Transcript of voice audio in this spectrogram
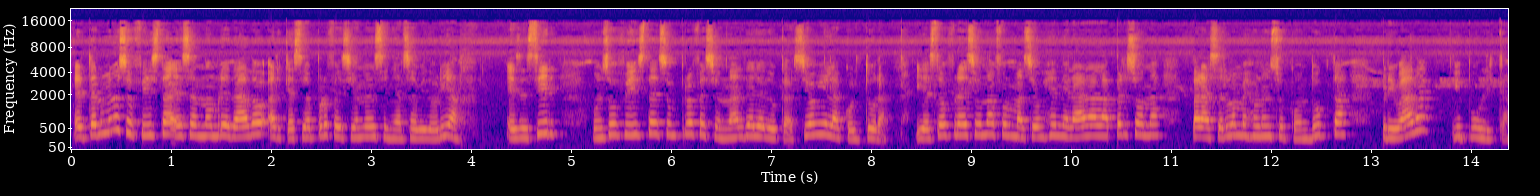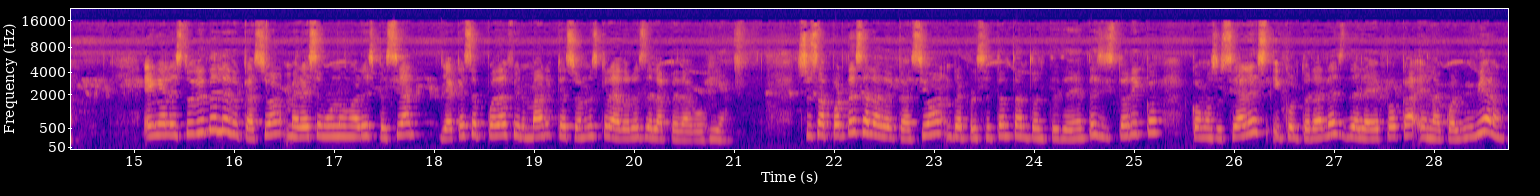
El término sofista es el nombre dado al que hacía profesión de enseñar sabiduría. Es decir, un sofista es un profesional de la educación y la cultura, y esto ofrece una formación general a la persona para hacerlo mejor en su conducta privada y pública. En el estudio de la educación merecen un lugar especial, ya que se puede afirmar que son los creadores de la pedagogía. Sus aportes a la educación representan tanto antecedentes históricos como sociales y culturales de la época en la cual vivieron.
